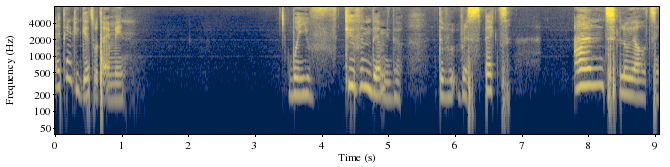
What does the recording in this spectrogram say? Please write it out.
I think you get what I mean when you've given them the, the respect and loyalty.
